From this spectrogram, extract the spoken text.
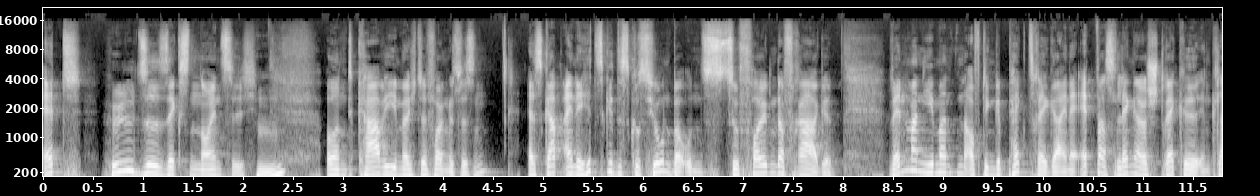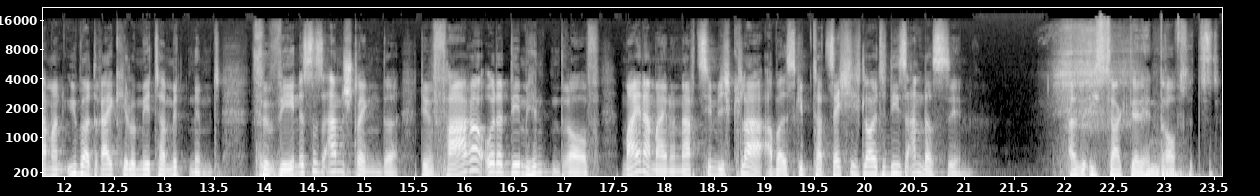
at Hülse96. Und Kavi möchte Folgendes wissen. Es gab eine hitzige Diskussion bei uns zu folgender Frage. Wenn man jemanden auf den Gepäckträger eine etwas längere Strecke in Klammern über drei Kilometer mitnimmt, für wen ist es anstrengender? Dem Fahrer oder dem hinten drauf? Meiner Meinung nach ziemlich klar, aber es gibt tatsächlich Leute, die es anders sehen. Also ich sag, der da hinten drauf sitzt.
